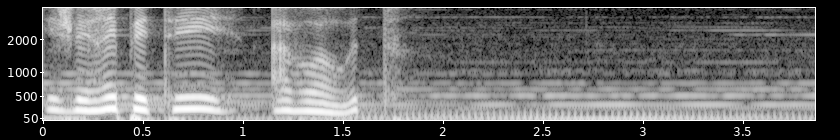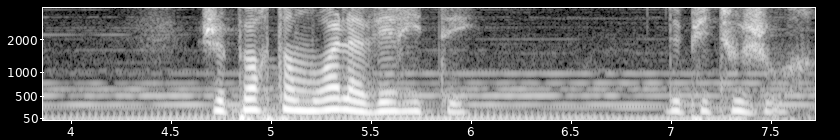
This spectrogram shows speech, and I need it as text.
Et je vais répéter à voix haute je porte en moi la vérité depuis toujours.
